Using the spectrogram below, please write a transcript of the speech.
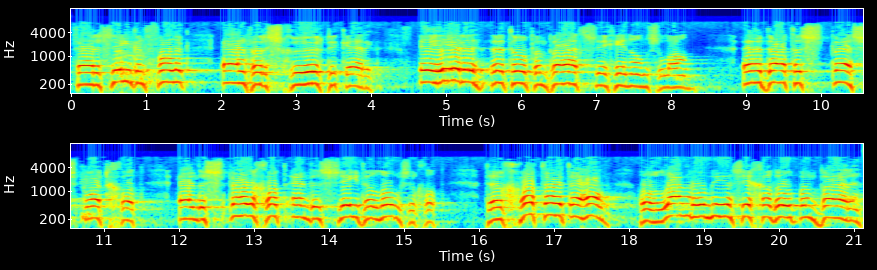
verzinkend volk en verscheurde kerk. Heere, het openbaart zich in ons land. Dat de sportgod en de spelgod en de zedeloze God. De God uit de hel. Hoe langer hoe meer zich gaat openbaren.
